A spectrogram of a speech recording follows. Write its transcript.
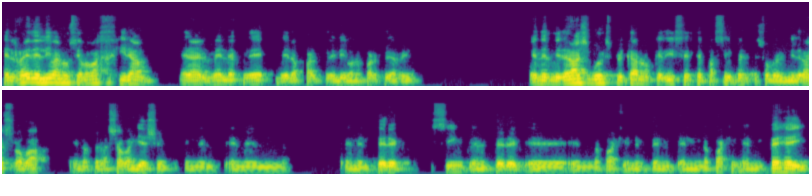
El rey del Líbano se llamaba Hiram, era el melech de, de la parte del Líbano, la parte de arriba. En el Midrash voy a explicar lo que dice este pasillo eh, sobre el Midrash Rabá en la Perashá Yeshev, en el, en el, en el Perek 5, en el Perek, eh, en la página, en, en, la página, en Pehei,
